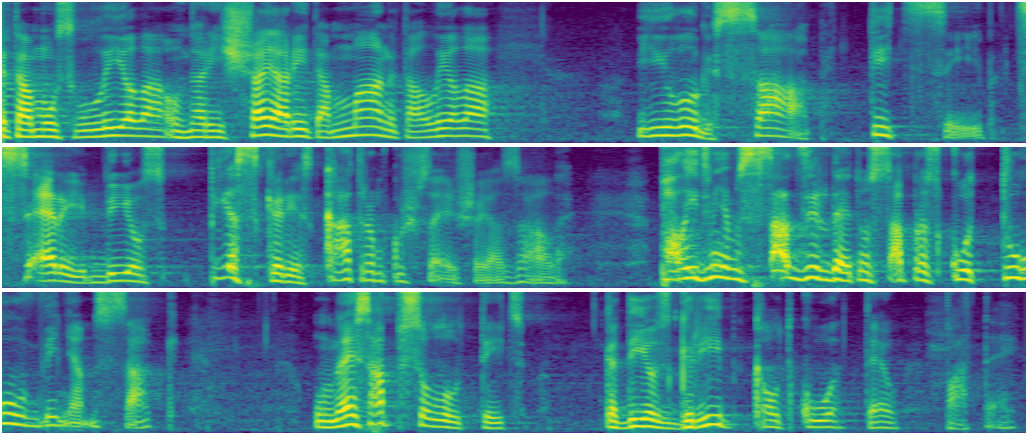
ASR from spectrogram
ir tā mūsu lielā, un arī šajā rītā mana tā lielā ilga sāpe, ticība, cerība. Dievs pieskaries katram, kurš sēž šajā zālē. Palīdz viņam sadzirdēt un saprast, ko tu viņam saki. Un es absolūti ticu, ka Dievs grib kaut ko tev pateikt.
